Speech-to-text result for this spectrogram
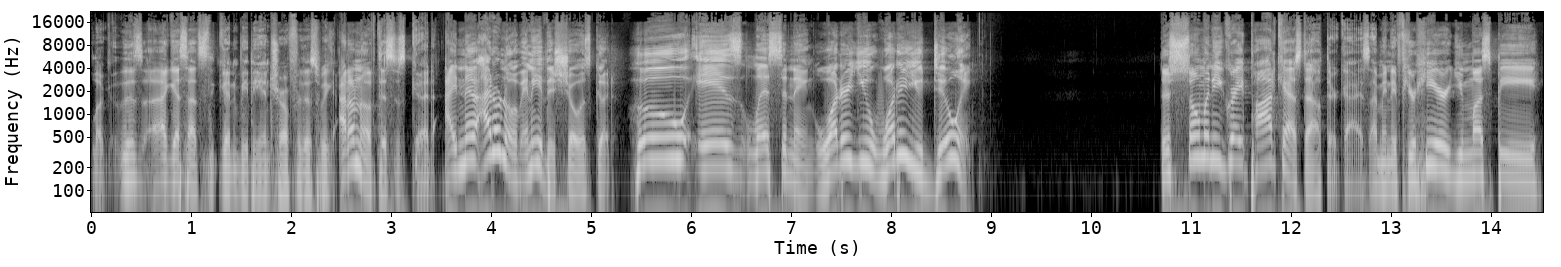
look, this I guess that's going to be the intro for this week. I don't know if this is good. I know I don't know if any of this show is good. Who is listening? What are you what are you doing? There's so many great podcasts out there, guys. I mean, if you're here, you must be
